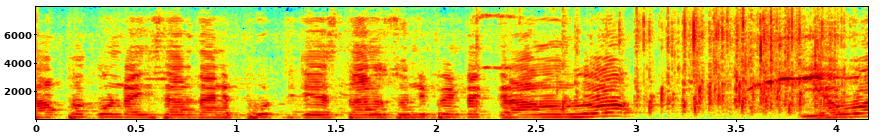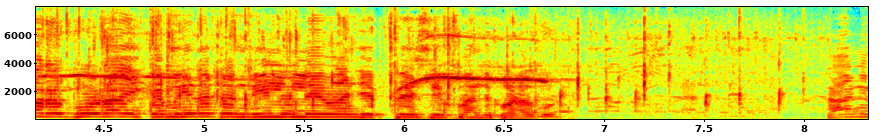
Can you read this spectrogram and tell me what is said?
తప్పకుండా ఈసారి దాన్ని పూర్తి చేస్తాను. సున్నిపేట గ్రామంలో ఎవరు కూడా ఇక మీదట నీళ్ళు లేవని చెప్పేసి ఇబ్బంది పడకూడదు. కానీ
